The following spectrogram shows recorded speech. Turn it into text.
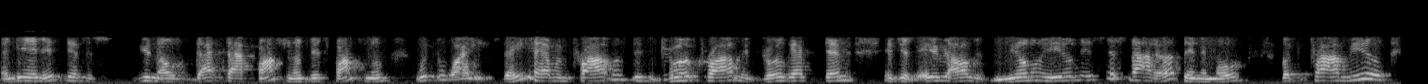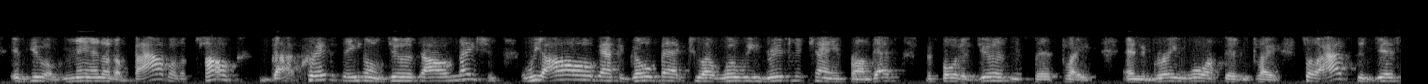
and then it's just, you know, that dysfunctional, dysfunctional with the whites. They having problems. This drug problem, this drug epidemic. It's just every all this mental illness. It's just not us anymore. But the problem is, if you're a man of the Bible to talk, God credits that He's going to judge all nations. We all got to go back to where we originally came from. That's before the judgment set place and the Great War set in place. So I suggest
